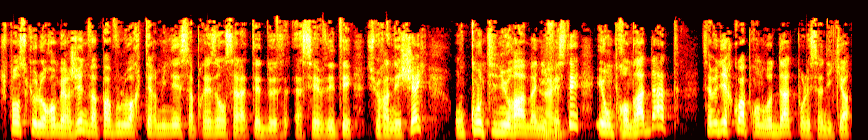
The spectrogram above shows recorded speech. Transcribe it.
Je pense que Laurent Berger ne va pas vouloir terminer sa présence à la tête de la CFDT sur un échec. On continuera à manifester et on prendra date. Ça veut dire quoi prendre date pour les syndicats?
